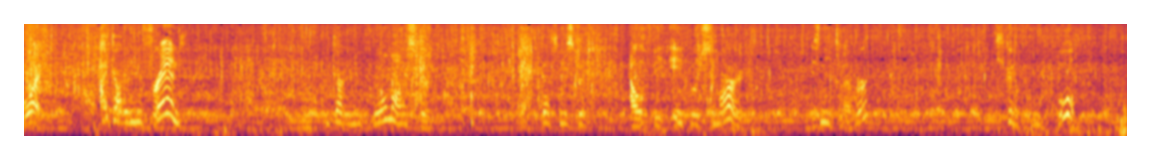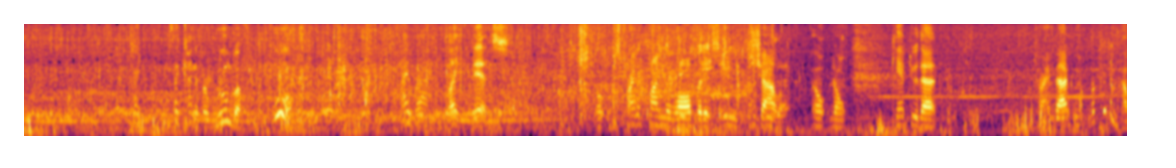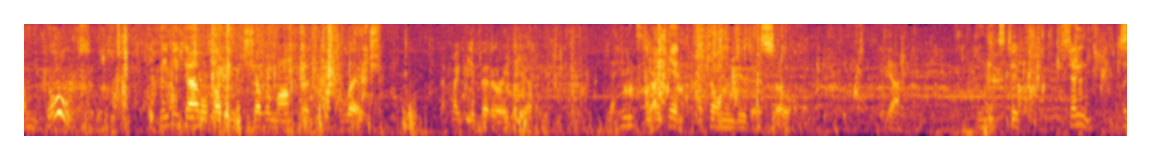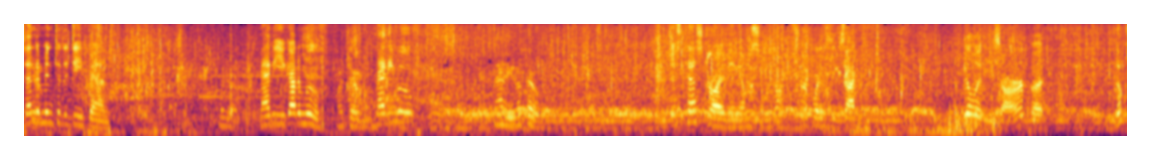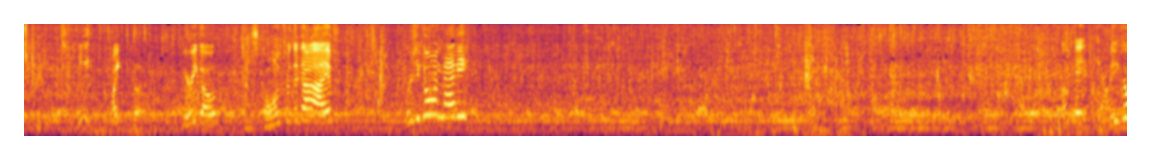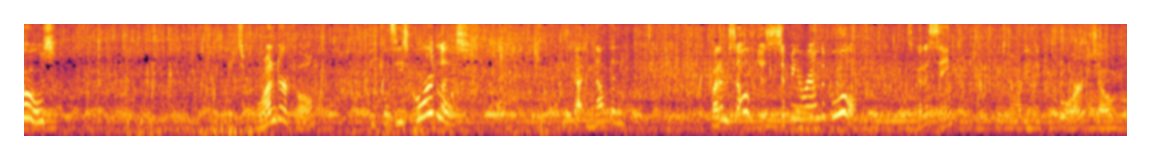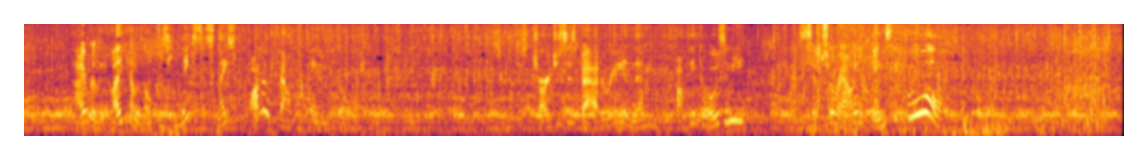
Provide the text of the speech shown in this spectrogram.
boy, I got a new friend. We got a new pool monster. That's Mr. Alfie Aiper Smart. Isn't he clever? He's gonna clean the pool. Like, he's like kind of a Roomba for the pool. I rather like this. Oh, he's trying to climb the wall, but it's too shallow. Oh, no. Can't do that. Try and back him up. Look at him, how he goes. Maybe Dad will help him shove him off the, the ledge. That might be a better idea. Yeah, he needs to, I can't film and do this, so yeah. He needs to send send him into the deep end. Maddie, you gotta move. Watch out. Maddie, move. Maddie, look out. We're just test driving him, so we're not sure what his exact abilities are, but he looks pretty. He's really quite good. Here he goes. He's going for the dive. Where's he going, Maddie? Okay, there he goes. It's wonderful because he's cordless. He's got nothing but himself just zipping around the pool. He's gonna sink based on what he did before. So I really like him though because he makes this nice water fountain thing go. So he just charges his battery and then off he goes and he zips around and cleans the pool.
